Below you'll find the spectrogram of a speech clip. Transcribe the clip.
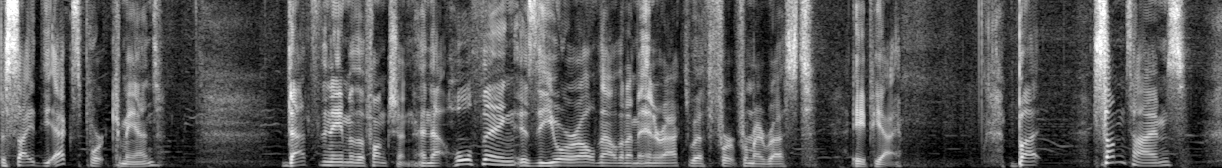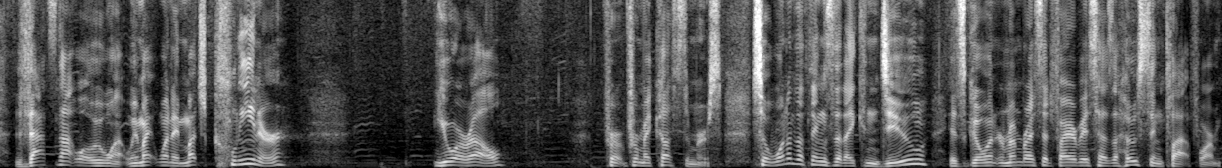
beside the export command. That's the name of the function. And that whole thing is the URL now that I'm going to interact with for, for my REST API. But sometimes that's not what we want. We might want a much cleaner URL for, for my customers. So one of the things that I can do is go and remember I said Firebase has a hosting platform.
